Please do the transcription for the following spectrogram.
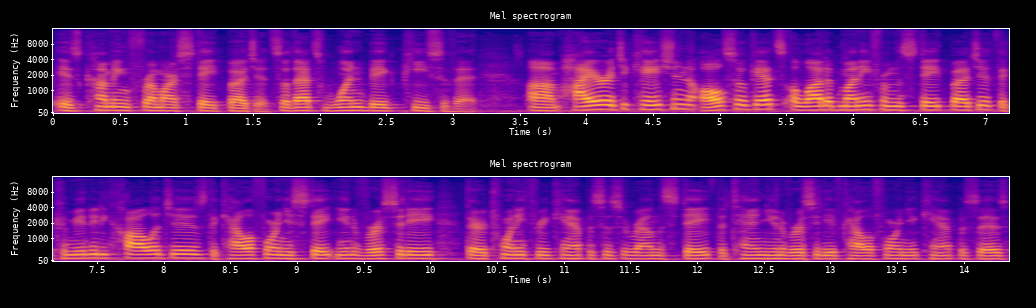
is coming from our state budget. So that's one big piece of it. Um, higher education also gets a lot of money from the state budget. The community colleges, the California State University, there are 23 campuses around the state, the 10 University of California campuses.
